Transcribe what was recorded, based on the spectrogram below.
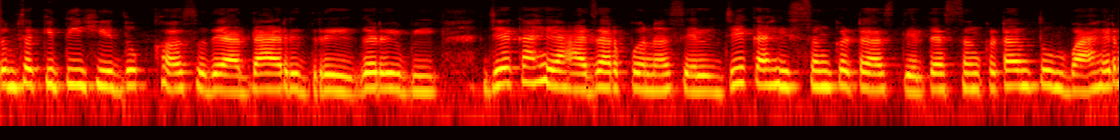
तुमचं कितीही दुःख असू द्या दारिद्र्य गरिबी जे काही आजारपण असेल जे काही संकट असतील त्या संकटांतून बाहेर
